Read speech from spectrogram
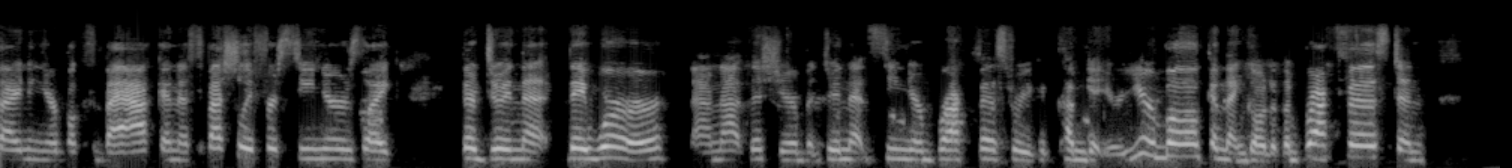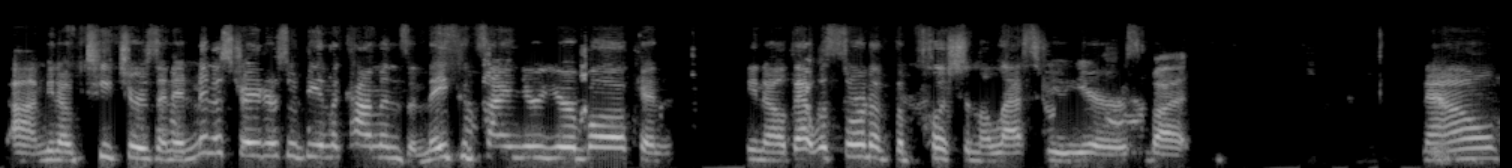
signing your books back, and especially for seniors, like they're doing that. They were uh, not this year, but doing that senior breakfast where you could come get your yearbook and then go to the breakfast and um, you know, teachers and administrators would be in the commons and they could sign your yearbook. And, you know, that was sort of the push in the last few years. But now,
